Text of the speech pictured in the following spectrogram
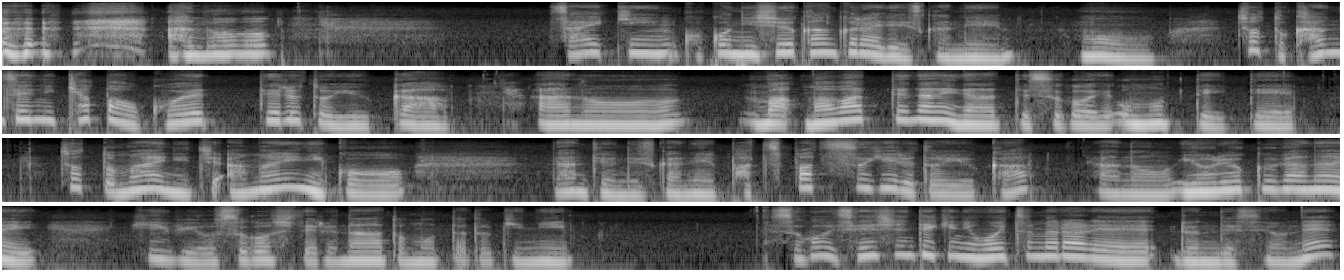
あの最近ここ2週間くらいですかね、もうちょっと完全にキャパを超えてるというか、あのま回ってないなってすごい思っていて、ちょっと毎日あまりにこう何て言うんですかねパツパツすぎるというかあの余力がない日々を過ごしてるなと思った時にすごい精神的に追い詰められるんですよね。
